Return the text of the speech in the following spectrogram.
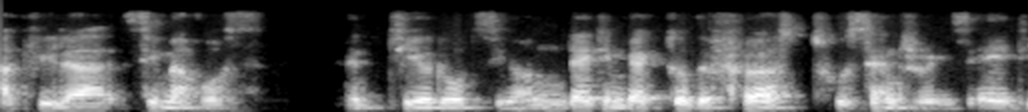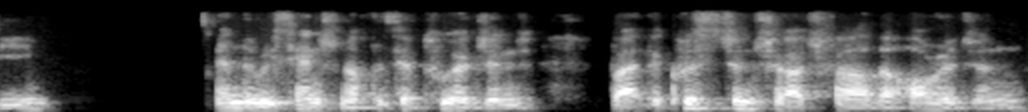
Aquila, Symmachus, and Theodotion, dating back to the first two centuries AD, and the recension of the Septuagint by the Christian church father Origen,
